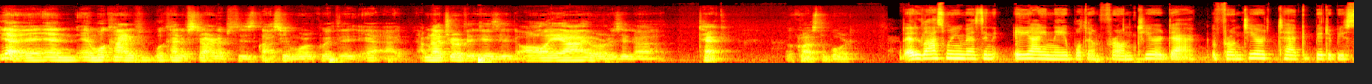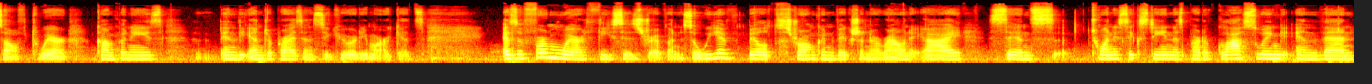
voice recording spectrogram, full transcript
Yeah, and and what kind of what kind of startups does Glasswing work with? I, am not sure if it is it all AI or is it uh, tech across the board. At Glasswing invests in AI-enabled and frontier tech, frontier tech B2B software companies in the enterprise and security markets. As a firm, we are thesis driven. So we have built strong conviction around AI since 2016 as part of Glasswing and then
